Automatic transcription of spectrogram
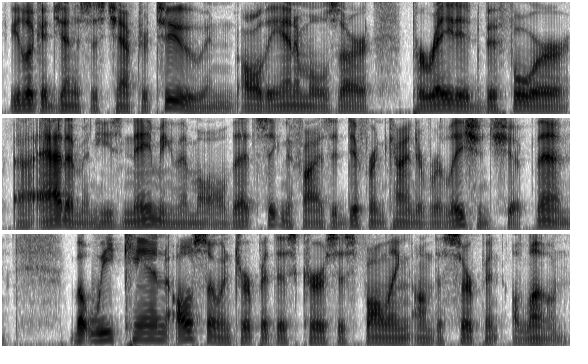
If you look at Genesis chapter 2 and all the animals are paraded before uh, Adam and he's naming them all, that signifies a different kind of relationship then. But we can also interpret this curse as falling on the serpent alone.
